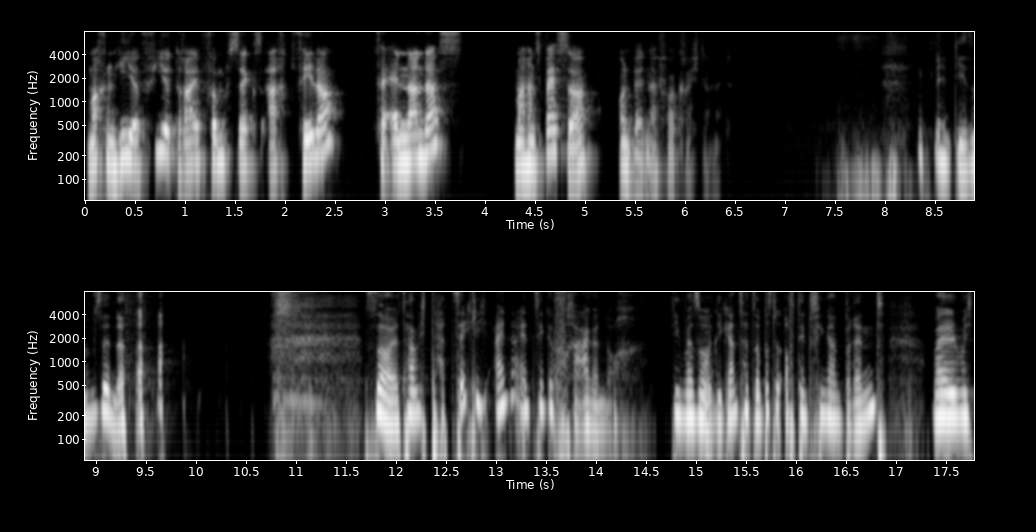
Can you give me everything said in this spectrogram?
machen hier vier, drei, fünf, sechs, acht Fehler, verändern das, machen es besser und werden erfolgreich damit. In diesem Sinne. so, jetzt habe ich tatsächlich eine einzige Frage noch, die mir so die ganze Zeit so ein bisschen auf den Fingern brennt, weil mich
